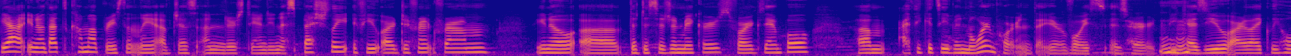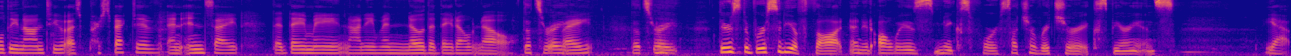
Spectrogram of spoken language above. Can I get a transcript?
Yeah, you know, that's come up recently of just understanding, especially if you are different from, you know, uh, the decision makers, for example um, I think it's even more important that your voice is heard mm-hmm. because you are likely holding on to a perspective and insight that they may not even know that they don't know. That's right. Right? That's right. There's diversity of thought, and it always makes for such a richer experience. Yeah.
